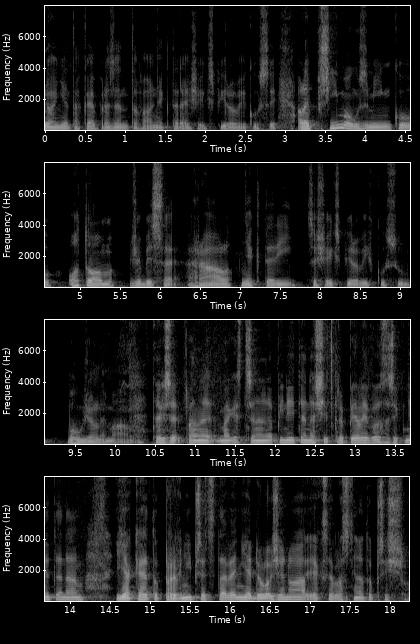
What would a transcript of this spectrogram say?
údajně také prezentoval některé Shakespeareovy kusy, ale přímou zmínku o tom, že by se hrál některý ze Shakespeareových kusů, bohužel nemáme. Takže, pane magistře, nenapínejte naši trpělivost, řekněte nám, jaké to první představení je doloženo a jak se vlastně na to přišlo.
